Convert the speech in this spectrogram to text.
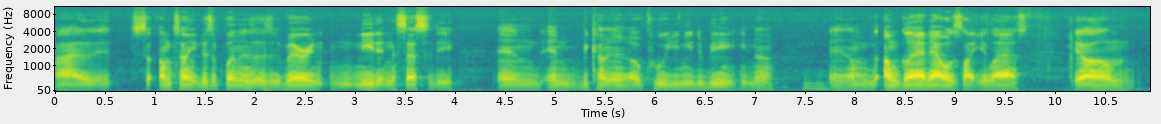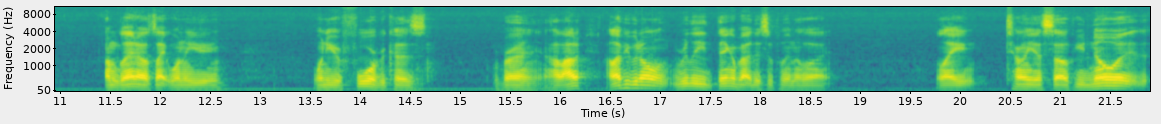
I, I'm telling you, discipline is, is a very needed necessity and and becoming of who you need to be, you know. Mm-hmm. And I'm I'm glad that was like your last. Um, I'm glad I was like one of your one of your four because, bruh, a lot of a lot of people don't really think about discipline a lot. Like telling yourself, you know it,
